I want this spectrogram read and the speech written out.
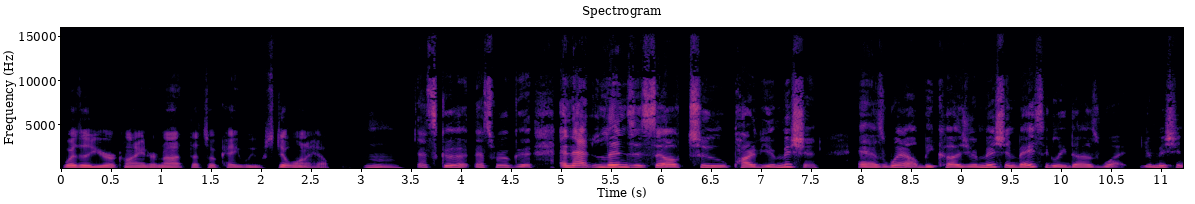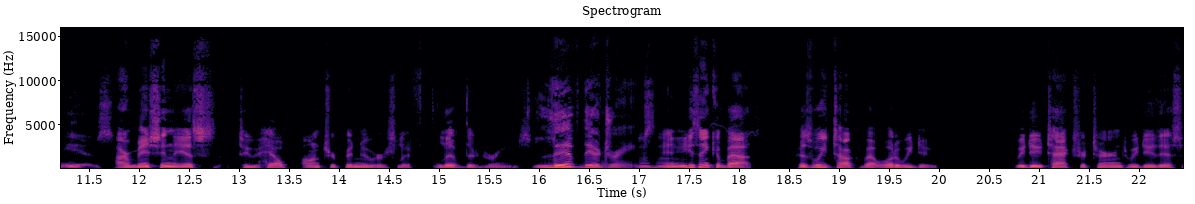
whether you're a client or not, that's okay. We still want to help you. Mm, that's good. That's real good. And that lends itself to part of your mission as well, because your mission basically does what? Your mission is Our mission is to help entrepreneurs live, live their dreams. live their dreams. Mhm. And you think about, because we talk about what do we do? We do tax returns, we do this,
